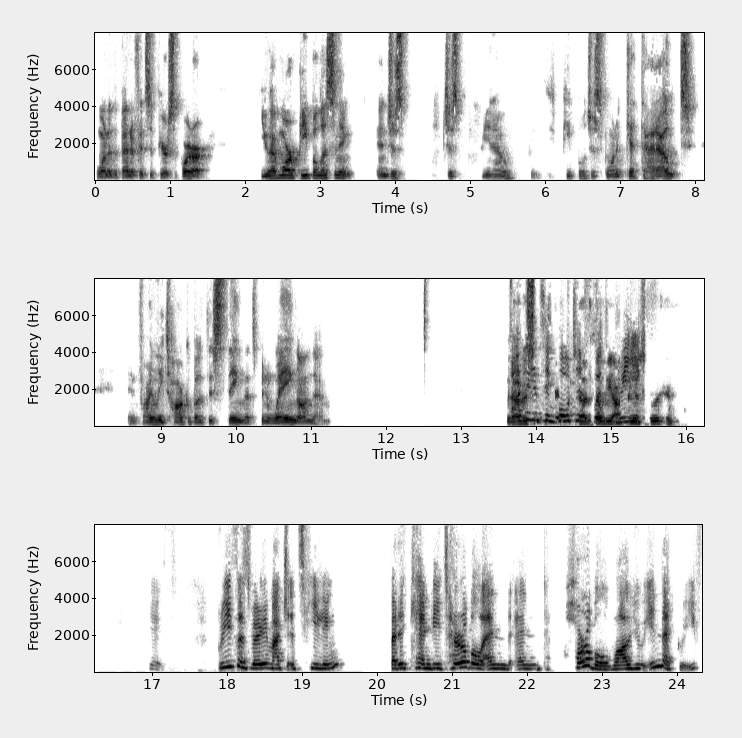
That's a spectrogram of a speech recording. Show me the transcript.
one of the benefits of peer support are, you have more people listening and just, just, you know, people just want to get that out and finally talk about this thing that's been weighing on them. Without I think it's important with grief. Yes. Grief is very much it's healing, but it can be terrible and and horrible while you're in that grief.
